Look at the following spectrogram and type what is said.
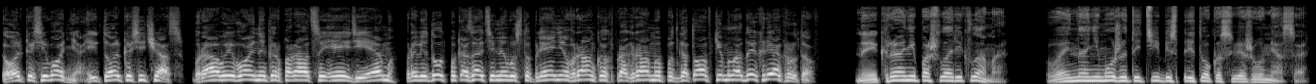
Только сегодня и только сейчас бравые воины корпорации ADM проведут показательное выступление в рамках программы подготовки молодых рекрутов. На экране пошла реклама. Война не может идти без притока свежего мяса.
